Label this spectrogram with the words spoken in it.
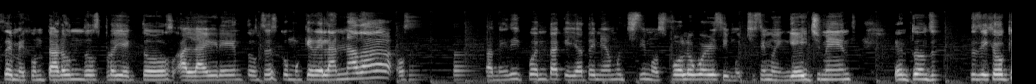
se me juntaron dos proyectos al aire, entonces como que de la nada, o sea, me di cuenta que ya tenía muchísimos followers y muchísimo engagement, entonces dije, ok,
